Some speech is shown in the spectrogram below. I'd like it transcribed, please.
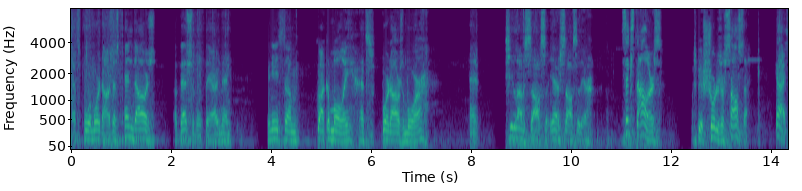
That's four more dollars. That's ten dollars of vegetables there, and then we need some guacamole. That's four dollars more. And she loves salsa. Yeah, salsa there. Six dollars. Must be a shortage of salsa. Guys,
